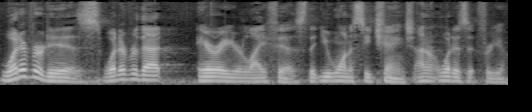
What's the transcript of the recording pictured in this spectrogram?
Whatever it is, whatever that area of your life is that you want to see change, I don't what is it for you?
